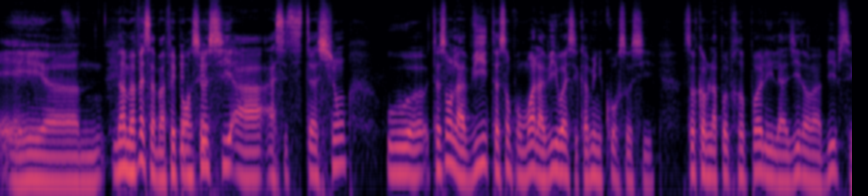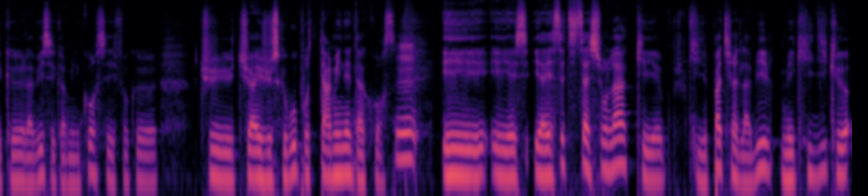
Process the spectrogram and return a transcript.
Et euh, non, mais en fait, ça m'a fait penser aussi à, à cette citation où, euh, de toute façon, la vie, de toute façon, pour moi, la vie, ouais, c'est comme une course aussi. C'est comme l'apôtre Paul, il a dit dans la Bible, c'est que la vie, c'est comme une course et il faut que tu, tu ailles jusqu'au bout pour terminer ta course. Mm. Et et il y a cette citation-là qui n'est qui est pas tirée de la Bible, mais qui dit que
